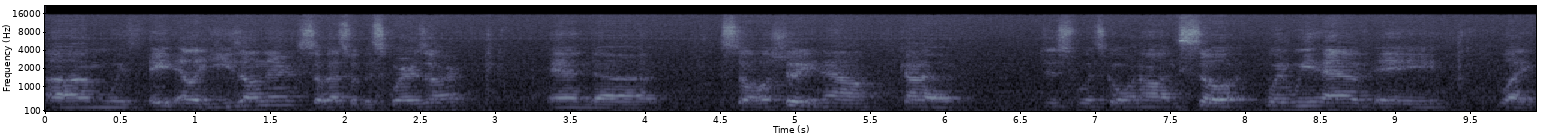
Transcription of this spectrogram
um, with eight LEDs on there, so that's what the squares are. And uh, so I'll show you now kind of just what's going on. So when we have a like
